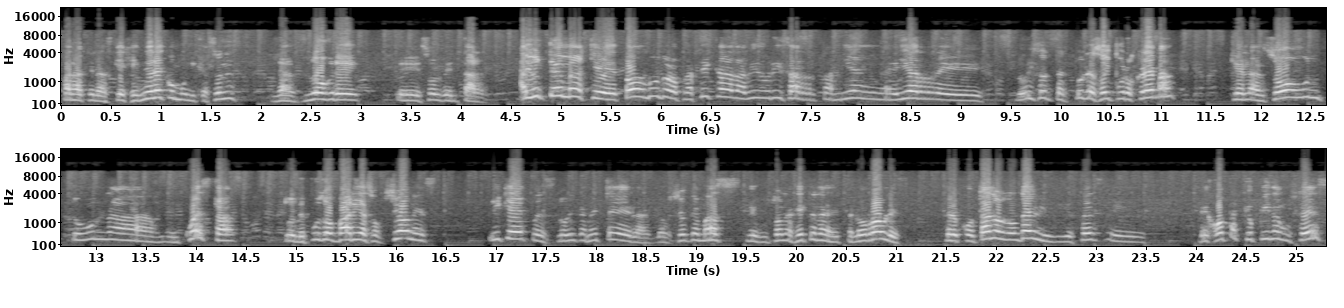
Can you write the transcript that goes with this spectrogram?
para que las que genere comunicaciones las logre eh, solventar. Hay un tema que todo el mundo lo platica, David Urizar también ayer eh, lo hizo en tertulia Soy Puro Crema, que lanzó una encuesta donde puso varias opciones y que pues lógicamente la, opción que más le gustó a la gente es la de Pelón Robles. Pero contanos, don David, y después eh, BJ, ¿qué opinan ustedes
